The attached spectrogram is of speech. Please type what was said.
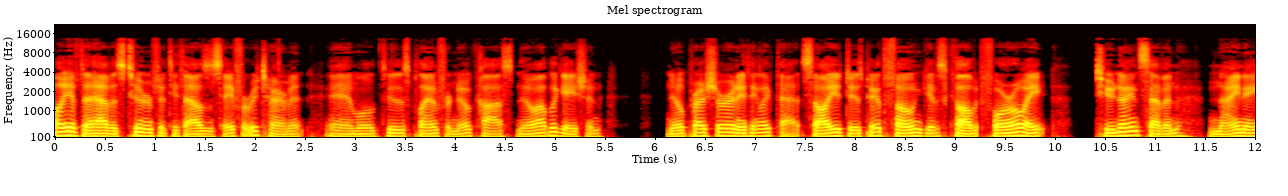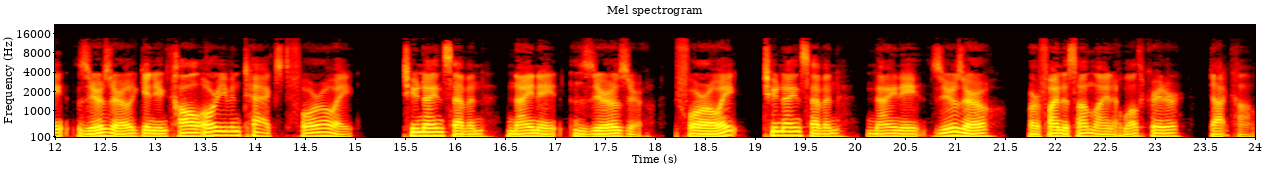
all you have to have is 250,000 saved for retirement and we'll do this plan for no cost, no obligation, no pressure or anything like that. So all you do is pick up the phone, give us a call 408 297 9800. Again, you can call or even text 408 297 9800. 408 297 9800 or find us online at wealthcreator.com.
